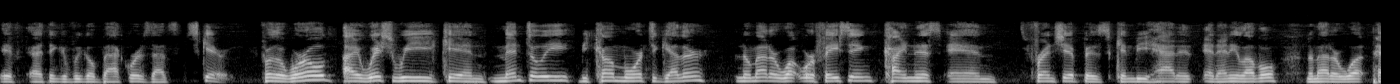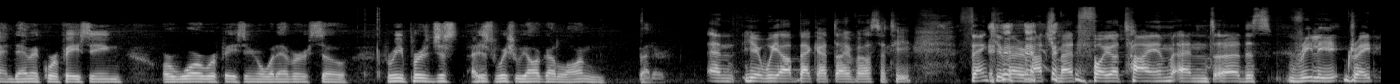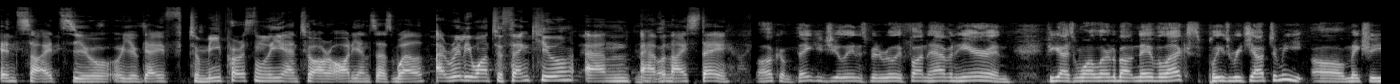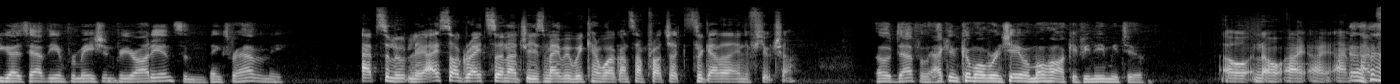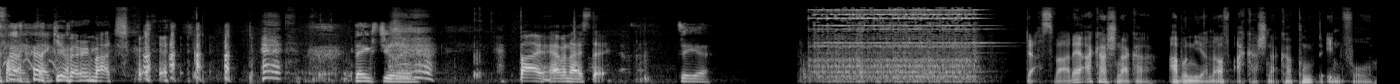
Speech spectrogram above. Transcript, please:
If I think if we go backwards, that's scary. For the world, I wish we can mentally become more together no matter what we're facing. Kindness and friendship is can be had at, at any level, no matter what pandemic we're facing or war we're facing or whatever. So for me, just I just wish we all got along better. And here we are back at diversity. Thank you very much, Matt, for your time and uh, this really great insights you you gave to me personally and to our audience as well. I really want to thank you and You're have welcome. a nice day. Welcome. Thank you, Julian. It's been really fun having here. And if you guys want to learn about Naval X, please reach out to me. I'll make sure you guys have the information for your audience. And thanks for having me. Absolutely. I saw great synergies. Maybe we can work on some projects together in the future. Oh, definitely. I can come over and shave a mohawk if you need me to. Oh no, I, I I'm, I'm fine. Thank you very much. Thanks, Julian. Bye. Have a nice day. See ya. Das war der Ackerschnacker. Abonnieren auf ackerschnacker.info.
